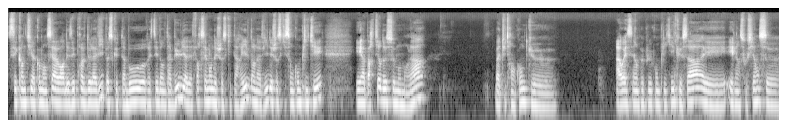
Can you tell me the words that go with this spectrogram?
c'est quand tu as commencé à avoir des épreuves de la vie, parce que t'as beau rester dans ta bulle, il y a forcément des choses qui t'arrivent dans la vie, des choses qui sont compliquées, et à partir de ce moment-là, bah tu te rends compte que ah ouais c'est un peu plus compliqué que ça, et, l'insouciance, euh,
